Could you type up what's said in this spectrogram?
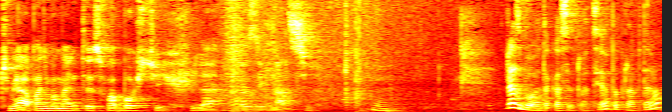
Czy miała Pani momenty słabości, chwilę rezygnacji? Hmm. Raz była taka sytuacja, to prawda.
